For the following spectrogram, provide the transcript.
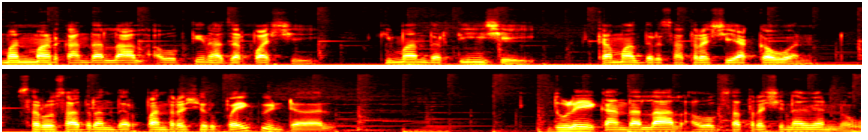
मनमाड कांदा लाल आवक तीन हजार पाचशे. किमान दर तीनशे कमाल दर सतराशे एक्कावन्न. सर्वसाधारण दर पंधराशे रुपये क्विंटल. धुळे कांदा लाल आवक सतराशे नव्याण्णव.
